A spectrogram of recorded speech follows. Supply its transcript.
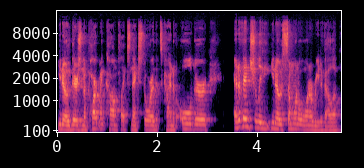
You know, there's an apartment complex next door that's kind of older, and eventually, you know, someone will want to redevelop.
